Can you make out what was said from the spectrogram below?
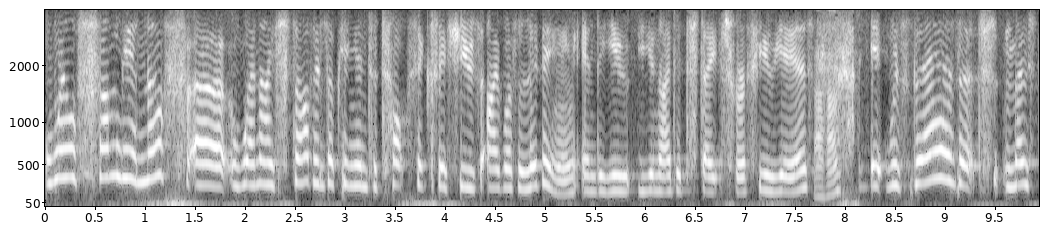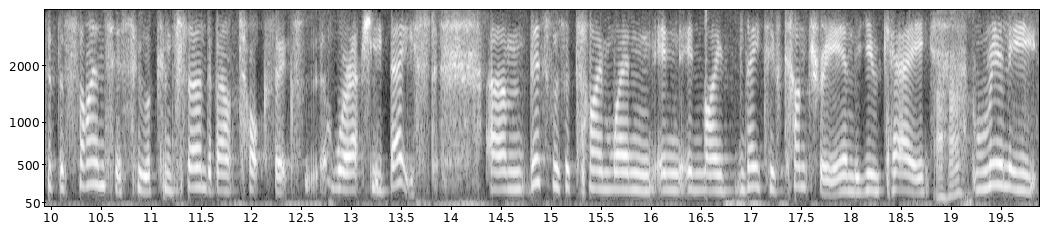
Well, funnily enough, uh, when I started looking into toxics issues, I was living in the U- United States for a few years. Uh-huh. It was there that most of the scientists who were concerned about toxics were actually based. Um, this was a time when, in, in my native country, in the UK, Uh-huh. really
